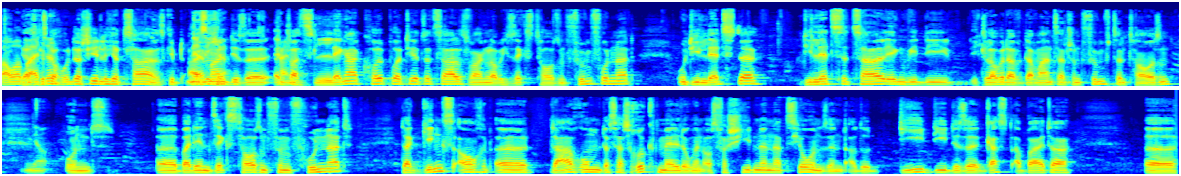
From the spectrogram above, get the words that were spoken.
Bauarbeiter. Ja, es gibt auch unterschiedliche Zahlen. Es gibt ja, einmal sicher. diese Keine. etwas länger kolportierte Zahl, das waren glaube ich 6.500 und die letzte, die letzte Zahl irgendwie, die, ich glaube, da, da waren es dann schon 15.000. Ja. Und äh, bei den 6500, da ging es auch äh, darum, dass das Rückmeldungen aus verschiedenen Nationen sind. Also die, die diese Gastarbeiter äh,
